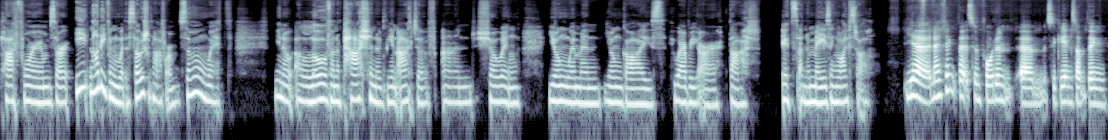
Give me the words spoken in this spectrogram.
platforms or e- not even with a social platform, someone with, you know, a love and a passion of being active and showing young women, young guys, whoever you are, that it's an amazing lifestyle. Yeah, and I think that's important. Um, it's again something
